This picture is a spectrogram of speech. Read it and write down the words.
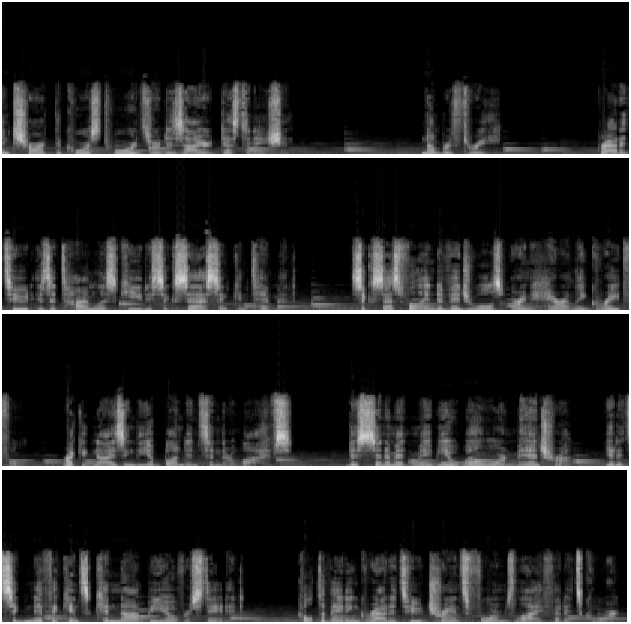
and chart the course towards your desired destination. Number 3. Gratitude is a timeless key to success and contentment. Successful individuals are inherently grateful, recognizing the abundance in their lives. This sentiment may be a well-worn mantra, yet its significance cannot be overstated. Cultivating gratitude transforms life at its core.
